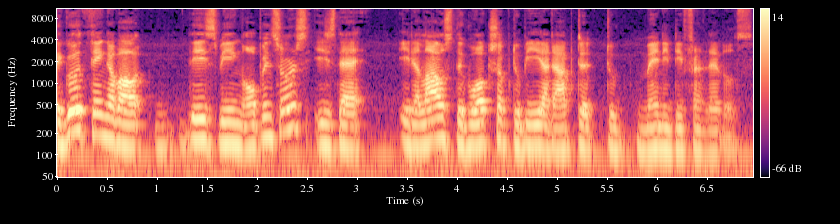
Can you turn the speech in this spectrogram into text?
The good thing about this being open source is that it allows the workshop to be adapted to many different levels.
